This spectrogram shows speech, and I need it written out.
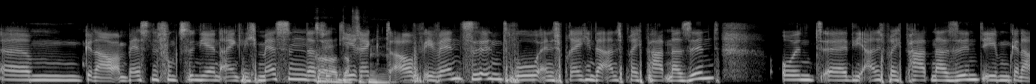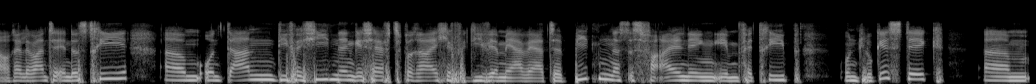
Ähm, genau, am besten funktionieren eigentlich Messen, dass ah, wir direkt das auf Events sind, wo entsprechende Ansprechpartner sind. Und äh, die Ansprechpartner sind eben genau relevante Industrie ähm, und dann die verschiedenen Geschäftsbereiche, für die wir Mehrwerte bieten. Das ist vor allen Dingen eben Vertrieb und Logistik ähm,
